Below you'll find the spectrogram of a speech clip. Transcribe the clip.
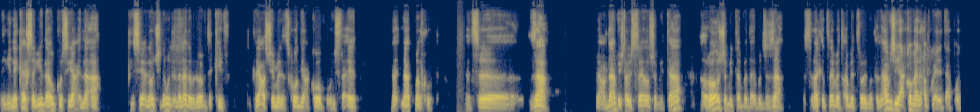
והנה כך שגיד להוא כוסייה עילאה. כיסא עליון שינו את עליונה ולאוהב את הקיף. תקרא על שם it's called יעקב או ישראל. Not, not מלכות. That's uh, זה. ועבדה ואשתו ישראל ראש המיטה, ראש המיטה ודאי, but זה זה. אז רק הצוות עבד צרוid because obviously Yaakov had to upgrade at that point,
